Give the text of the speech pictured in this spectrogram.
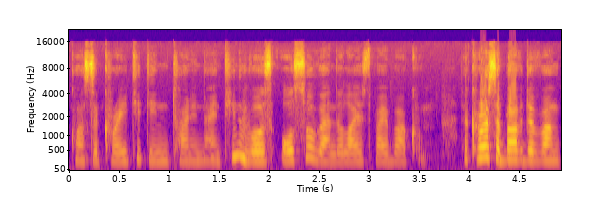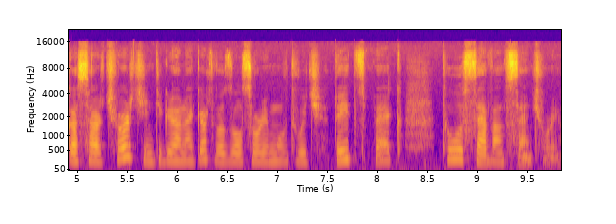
consecrated in 2019, was also vandalized by Baku. The cross above the Vangasar church in Tigranakert was also removed, which dates back to 7th century.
